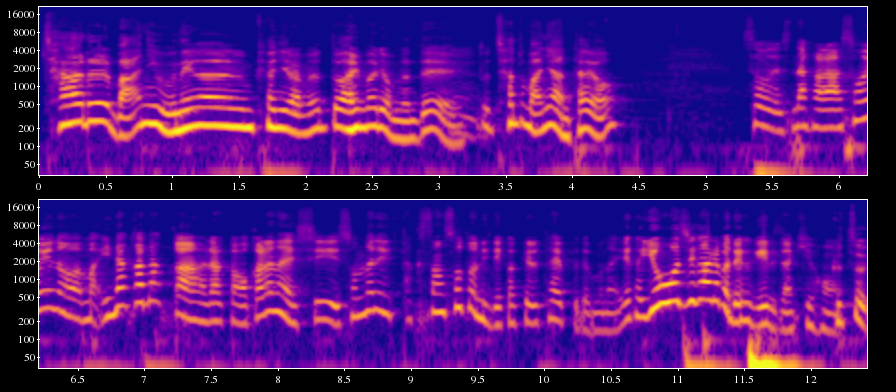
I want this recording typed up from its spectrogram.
차를 많이 운행하는 편이라면 또 할 말이 없는데 또 차도 많이 안 타요. そうです。だから、そういうのは、まあ、田舎だからかわからないし、そんなにたくさん外に出かけるタイプでもない。だから、用事があれば出かけるじゃん、基本。 그쵸?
